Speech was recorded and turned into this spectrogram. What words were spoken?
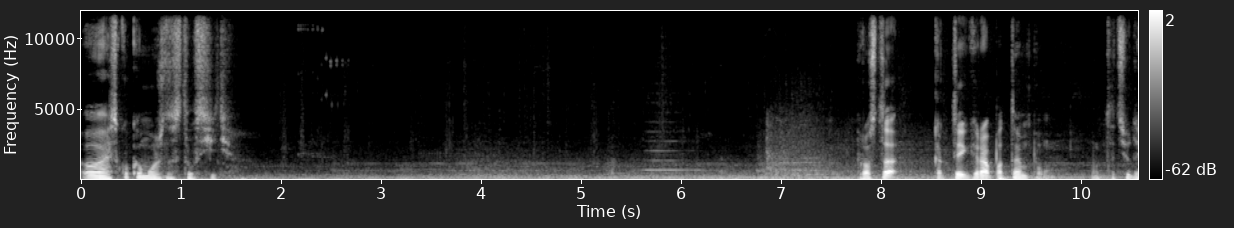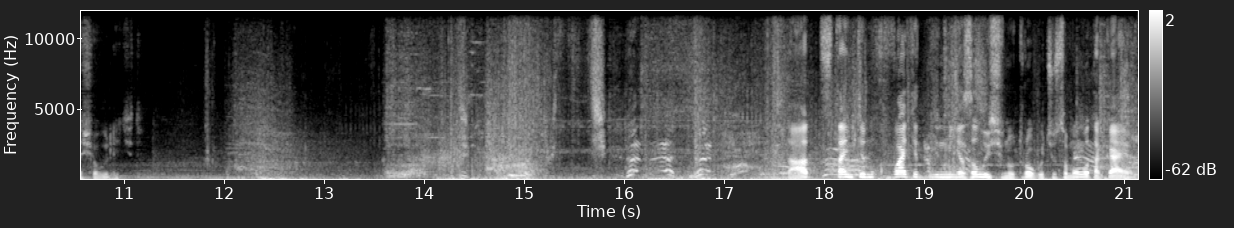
Ой, сколько можно стелсить? Просто как-то игра по темпу. Вот отсюда еще вылетит. Да отстаньте, ну хватит, блин, меня за лысину трогать. У самого такая же.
